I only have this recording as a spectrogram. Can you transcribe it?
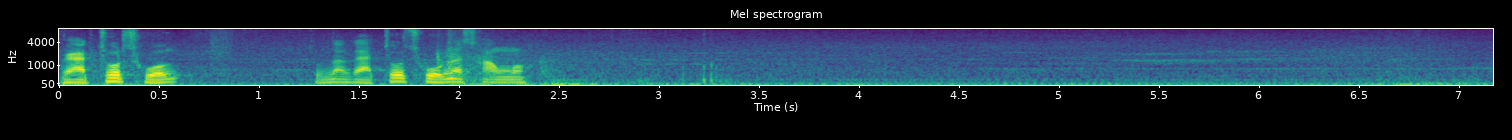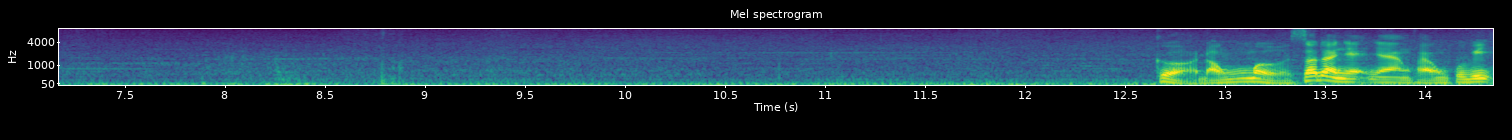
gạt chốt xuống chúng ta gạt chốt xuống là xong luôn cửa đóng mở rất là nhẹ nhàng phải không quý vị?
